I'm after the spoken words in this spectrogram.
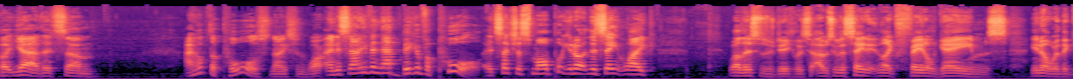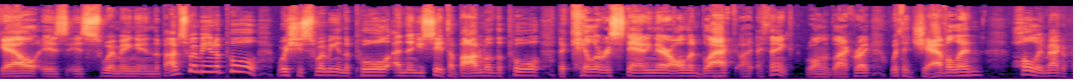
But yeah, that's um. I hope the pool's nice and warm, and it's not even that big of a pool. It's such a small pool. You know, this ain't like well, this is ridiculous. I was going to say in like Fatal Games, you know, where the gal is is swimming in the. I'm swimming in a pool where she's swimming in the pool, and then you see at the bottom of the pool the killer is standing there, all in black. I think all in black, right, with a javelin. Holy mackerel!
